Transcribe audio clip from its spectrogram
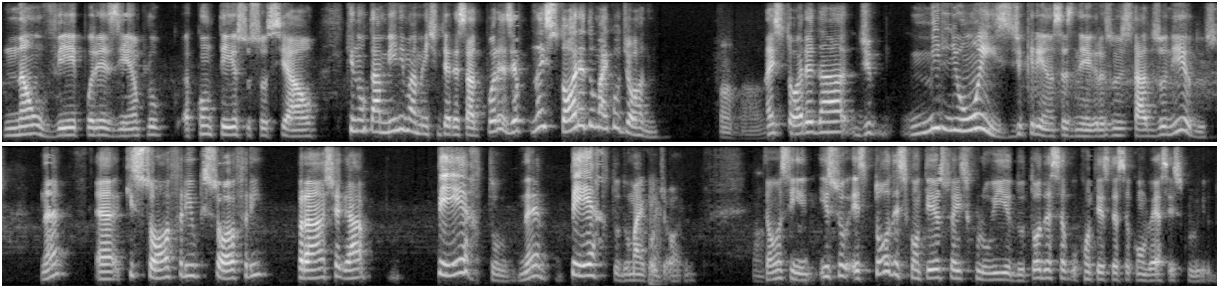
não vê, por exemplo, contexto social, que não está minimamente interessado, por exemplo, na história do Michael Jordan. Uhum. Na história da, de milhões de crianças negras nos Estados Unidos, né, é, que sofrem o que sofrem para chegar perto, né, perto do Michael Jordan. Então, assim, isso, esse, todo esse contexto é excluído, todo essa, o contexto dessa conversa é excluído,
